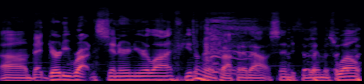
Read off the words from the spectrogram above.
Um, that dirty, rotten sinner in your life, you know who I'm talking about. Send it to them as well.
